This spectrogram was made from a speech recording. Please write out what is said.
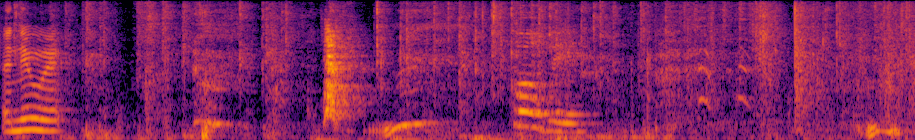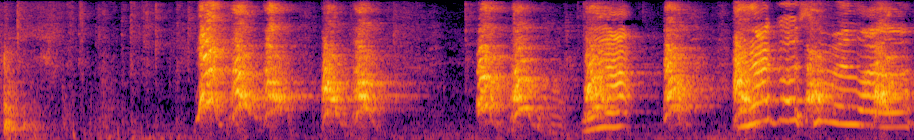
I knew it. Colby. We're swimming, Lila.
